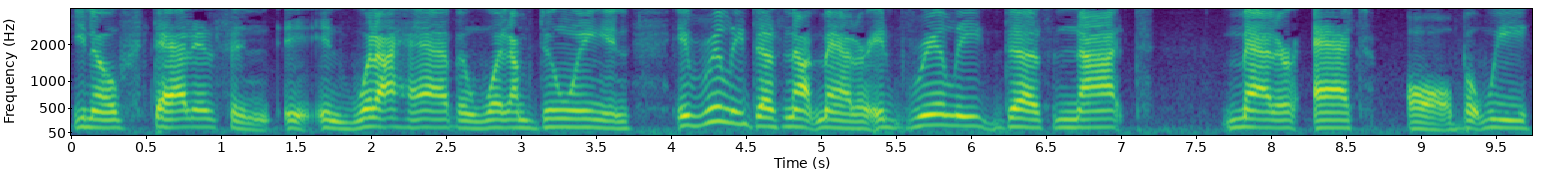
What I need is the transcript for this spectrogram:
you know status and in what I have and what I'm doing, and it really does not matter. It really does not matter at all. But we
